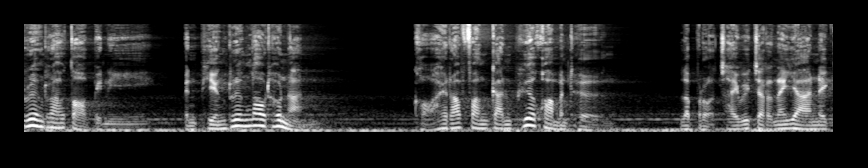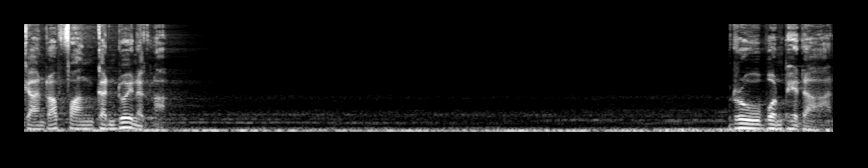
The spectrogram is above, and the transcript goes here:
เรื่องราวต่อไปนี้เป็นเพียงเรื่องเล่าเท่านั้น ขอให้รับฟังกันเพื่อความบันเทิง และโปรดใช้วิจารณญาณในการรับฟังกันด้วยนะครับ รูบนเพดาน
